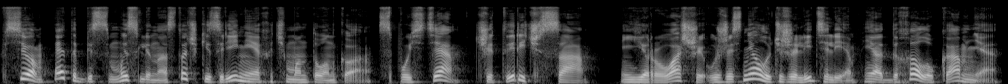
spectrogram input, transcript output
Все это бессмысленно с точки зрения Хачимонтонко. Спустя 4 часа Яруаши уже снял утяжелители и отдыхал у камня,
